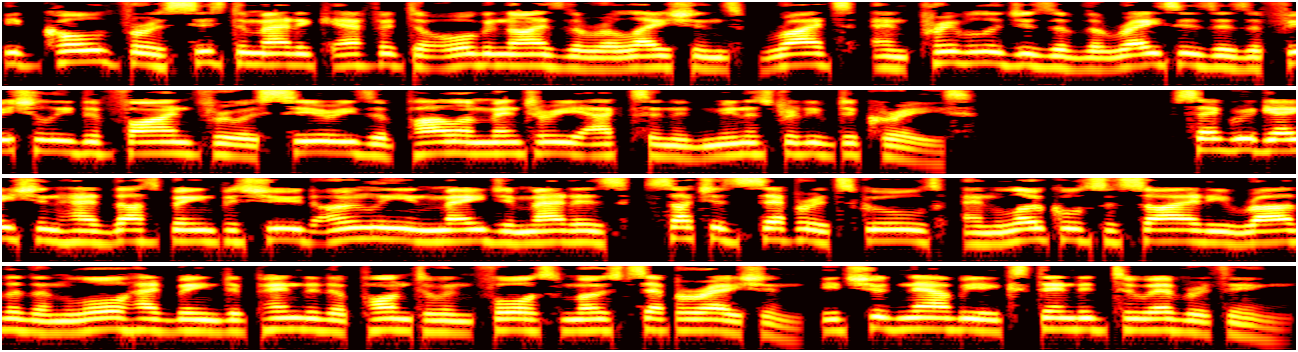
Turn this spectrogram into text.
It called for a systematic effort to organize the relations, rights, and privileges of the races as officially defined through a series of parliamentary acts and administrative decrees. Segregation had thus been pursued only in major matters, such as separate schools, and local society rather than law had been depended upon to enforce most separation, it should now be extended to everything.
